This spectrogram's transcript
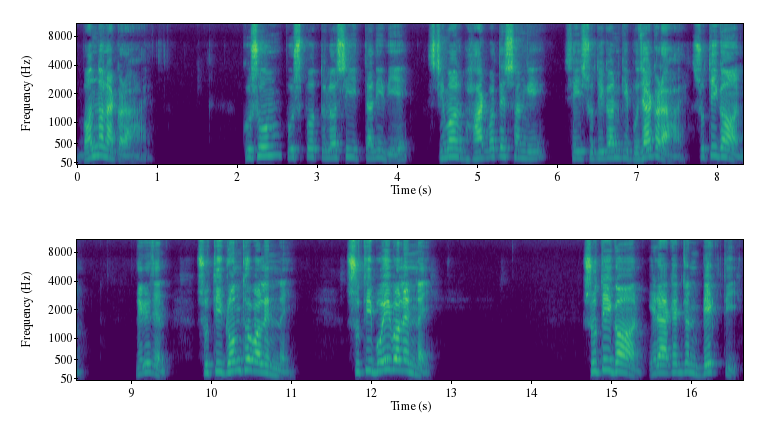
বন্দনা করা হয়। কুসুম, পুষ্প, তুলসী ইত্যাদি দিয়ে শ্রীমদ্ ভাগবতের সঙ্গে সেই শ্রুতিগণকে পূজা করা হয়। শ্রুতিগণ, দেখেছেন? শ্রুতি গ্রন্থ বলেন নাই, শ্রুতি বই বলেন নাই। শ্রুতিগণ, এরা এক একজন ব্যক্তি,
